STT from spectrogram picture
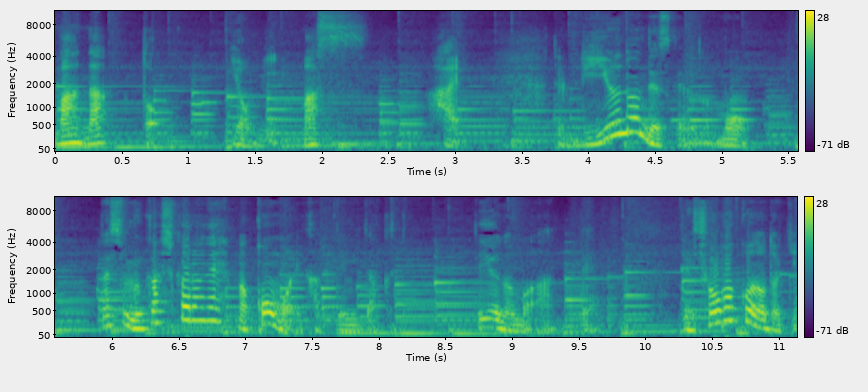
マナと読みます。はい。で理由なんですけれども、私昔からね、まあ、コウモリ買ってみたくてっていうのもあって、で小学校の時、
